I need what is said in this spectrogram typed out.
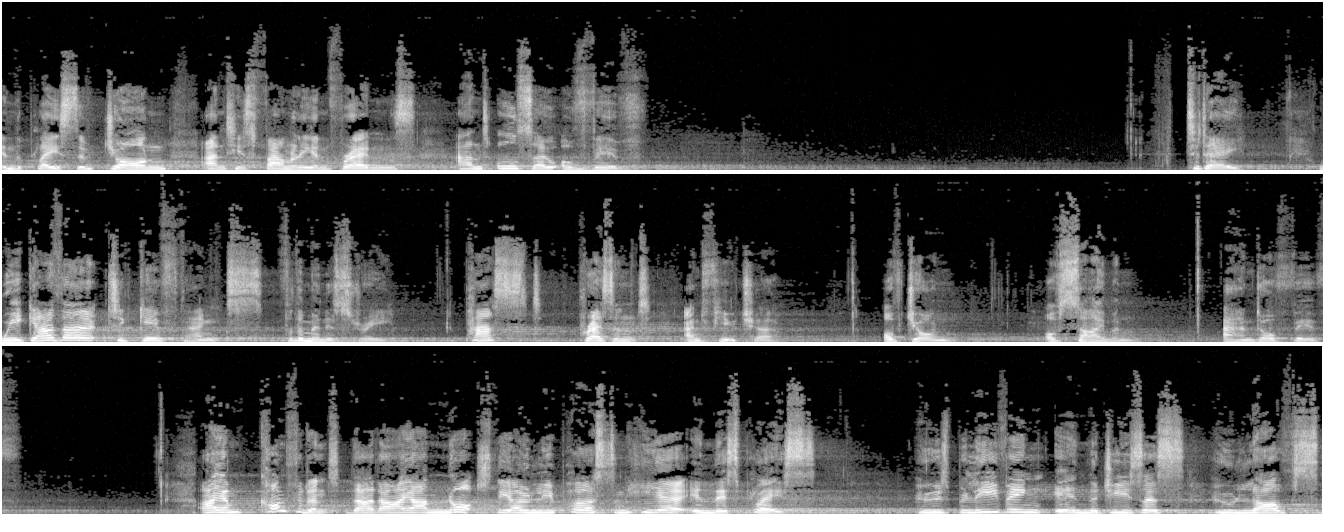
in the place of John and his family and friends, and also of Viv. Today, we gather to give thanks for the ministry, past, present, and future, of John, of Simon, and of Viv. I am confident that I am not the only person here in this place whose believing in the Jesus who loves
